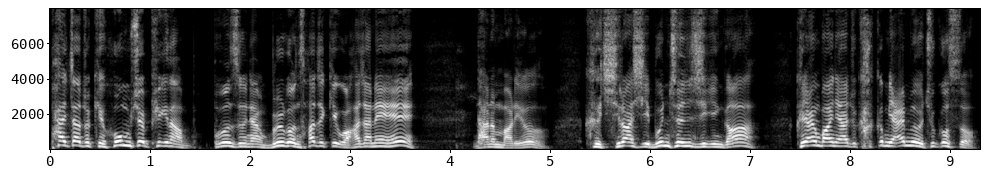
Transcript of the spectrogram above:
팔자 좋게 홈쇼핑이나 보면서 그냥 물건 사재 끼고 하자네. 나는 말이여 그 지라시 문천식인가 그 양반이 아주 가끔 얄미워 죽겠어.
